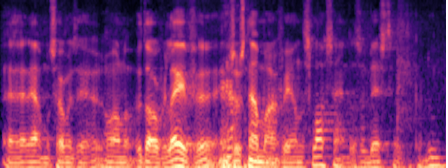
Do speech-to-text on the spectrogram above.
nou, om het zo maar te zeggen, gewoon het overleven en zo snel mogelijk weer aan de slag zijn. Dat is het beste wat je kan doen.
